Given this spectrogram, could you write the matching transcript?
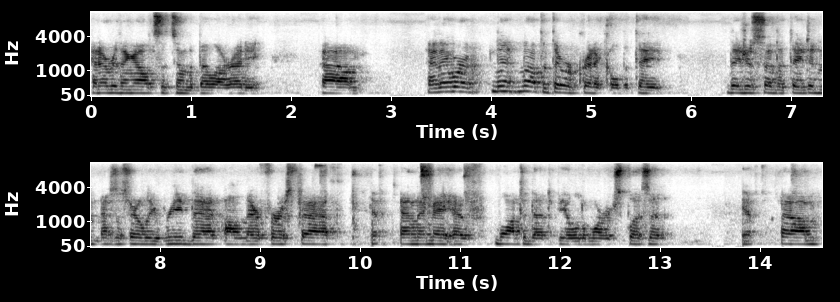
and everything else that's in the bill already. Um, and they weren't, that they were critical, but they, they just said that they didn't necessarily read that on their first path. And they may have wanted that to be a little more explicit. Yep. Um,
